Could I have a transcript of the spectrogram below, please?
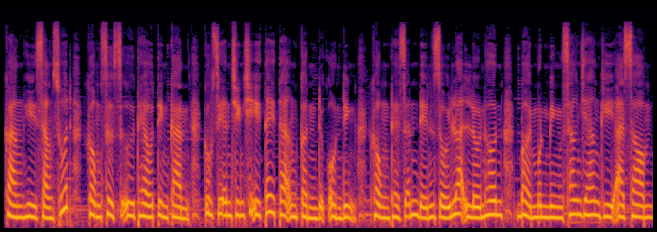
Khang Hy sáng suốt, không xử sự theo tình cảm, cục diện chính trị Tây Tạng cần được ổn định, không thể dẫn đến rối loạn lớn hơn bởi một mình sang Giang ghi Asom.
